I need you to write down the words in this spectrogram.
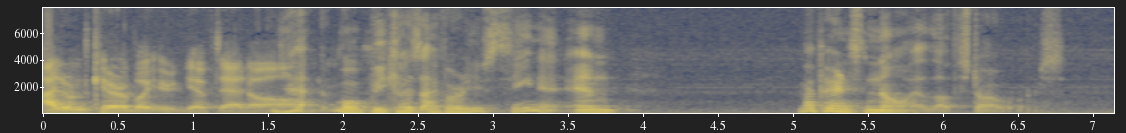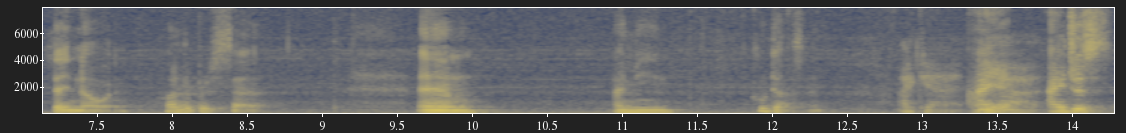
I don't care about your gift at all. Yeah, well, because I've already seen it, and my parents know I love Star Wars. They know it, hundred percent. And I mean, who doesn't? I get. I yeah. I just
